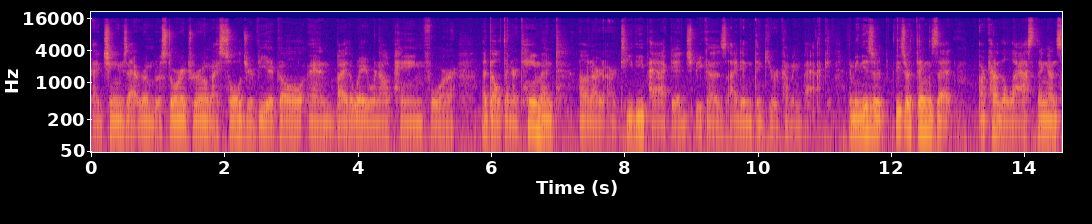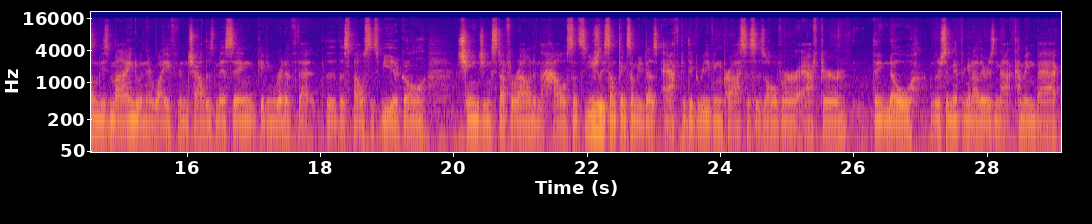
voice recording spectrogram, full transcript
I changed that room to a storage room. I sold your vehicle. And by the way, we're now paying for adult entertainment on our, our TV package because I didn't think you were coming back. I mean, these are these are things that are kind of the last thing on somebody's mind when their wife and child is missing, getting rid of that the, the spouse's vehicle, changing stuff around in the house. That's usually something somebody does after the grieving process is over, after they know their significant other is not coming back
